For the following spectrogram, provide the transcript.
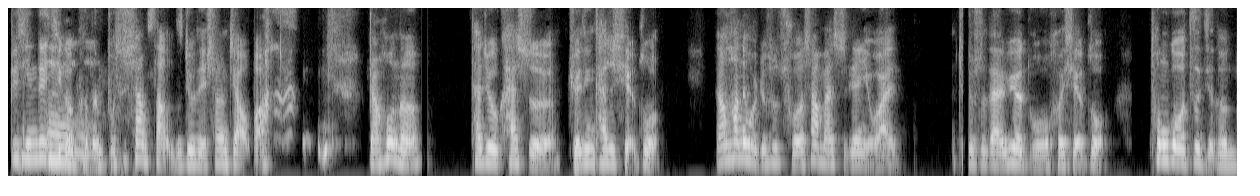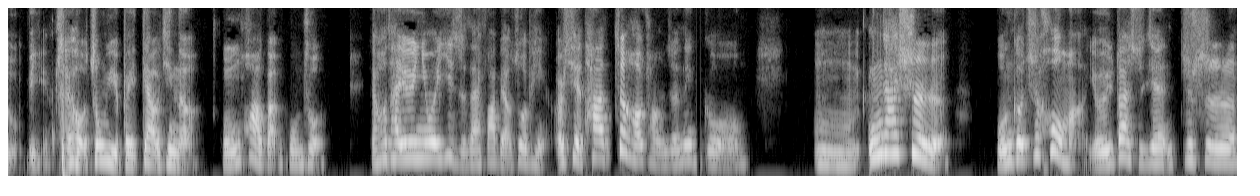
毕竟那几个可能不是上嗓子就得上脚吧。然后呢，他就开始决定开始写作，然后他那会儿就是除了上班时间以外，就是在阅读和写作，通过自己的努力，最后终于被调进了文化馆工作。然后他又因为一直在发表作品，而且他正好闯着那个，嗯，应该是文革之后嘛，有一段时间就是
